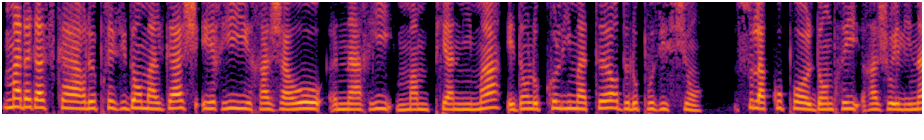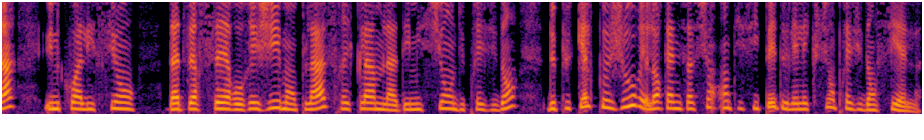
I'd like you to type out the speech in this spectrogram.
Madagascar, le président malgache Eri Rajao Nari Mampianima est dans le collimateur de l'opposition. Sous la coupole d'Andri Rajoelina, une coalition d'adversaires au régime en place réclament la démission du président depuis quelques jours et l'organisation anticipée de l'élection présidentielle.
